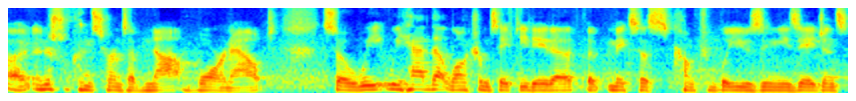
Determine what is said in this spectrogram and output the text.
uh, initial concerns have not borne out. So we, we have that long-term safety data that makes us comfortable using these agents.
